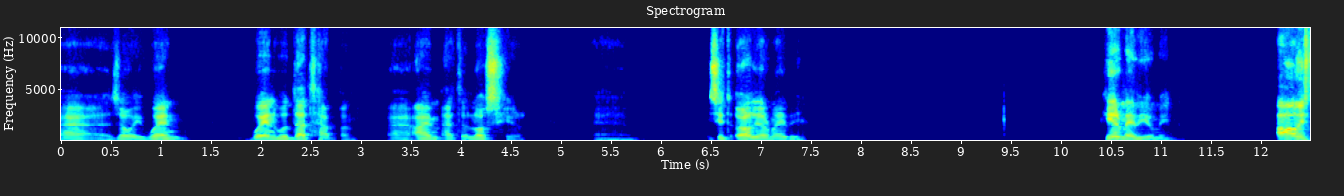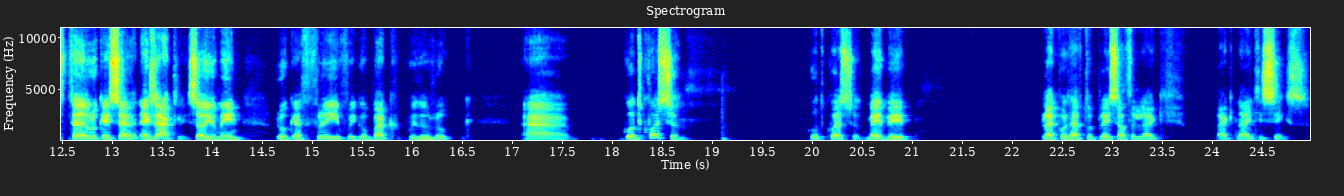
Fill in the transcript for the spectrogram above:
uh, Zoe. When, when would that happen? Uh, I'm at a loss here. Is it earlier, maybe? Here, maybe you mean. Oh, instead of rook a7. Exactly. So you mean rook f3 if we go back with the rook. Uh, good question. Good question. Maybe black would have to play something like like 96.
